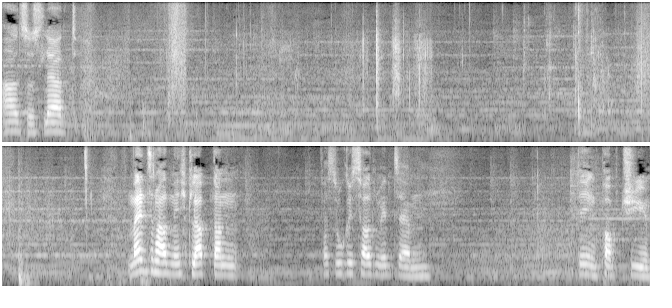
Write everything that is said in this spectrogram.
Also, es lädt. Wenn es dann halt nicht klappt, dann versuche ich es halt mit ähm, Ding, PUBG.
